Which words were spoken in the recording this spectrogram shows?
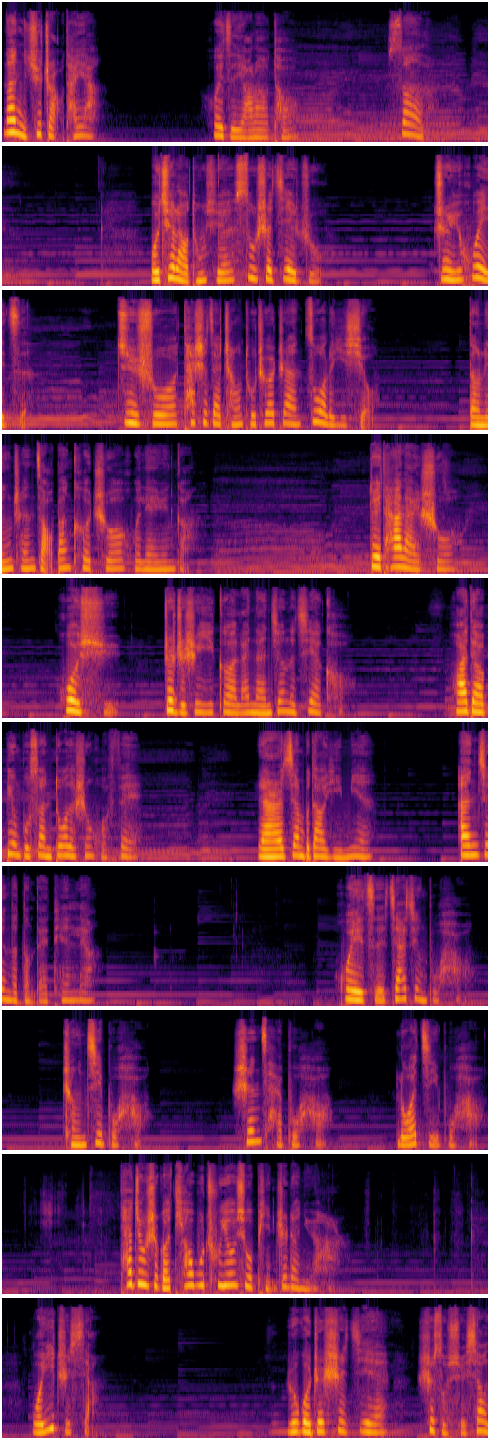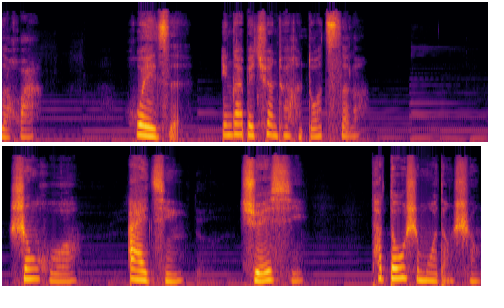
那你去找他呀。”惠子摇摇头：“算了。”我去老同学宿舍借住。至于惠子，据说她是在长途车站坐了一宿，等凌晨早班客车回连云港。对他来说，或许这只是一个来南京的借口。花掉并不算多的生活费，然而见不到一面，安静的等待天亮。惠子家境不好，成绩不好，身材不好，逻辑不好，她就是个挑不出优秀品质的女孩。我一直想，如果这世界是所学校的话，惠子应该被劝退很多次了。生活、爱情、学习，他都是末等生。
